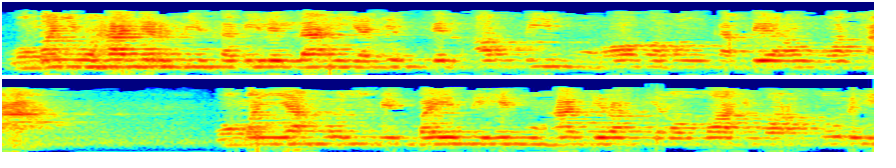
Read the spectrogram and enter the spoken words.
ومن يهاجر في سبيل الله يجد في الأرض مراغما كثيرا وسعا ومن يخرج من بيته مهاجرا إلى الله ورسوله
